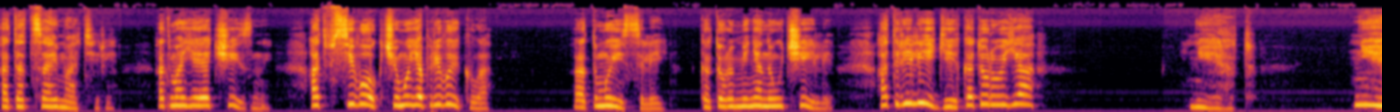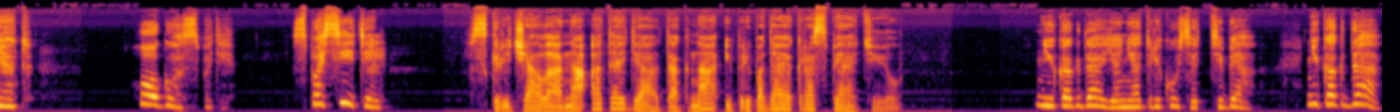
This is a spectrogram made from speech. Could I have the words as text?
от отца и матери, от моей отчизны, от всего, к чему я привыкла, от мыслей, которым меня научили, от религии, которую я... Нет, нет, о Господи, Спаситель! Вскричала она, отойдя от окна и припадая к распятию. «Никогда я не отрекусь от тебя! Никогда!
